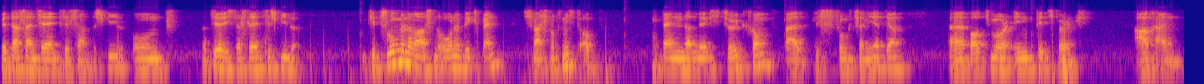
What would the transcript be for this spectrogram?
wird das ein sehr interessantes Spiel. Und natürlich das letzte Spiel gezwungenermaßen ohne Big Ben. Ich weiß noch nicht, ob Ben dann wirklich zurückkommt, weil es funktioniert ja. Äh, Baltimore in Pittsburgh, auch ein,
